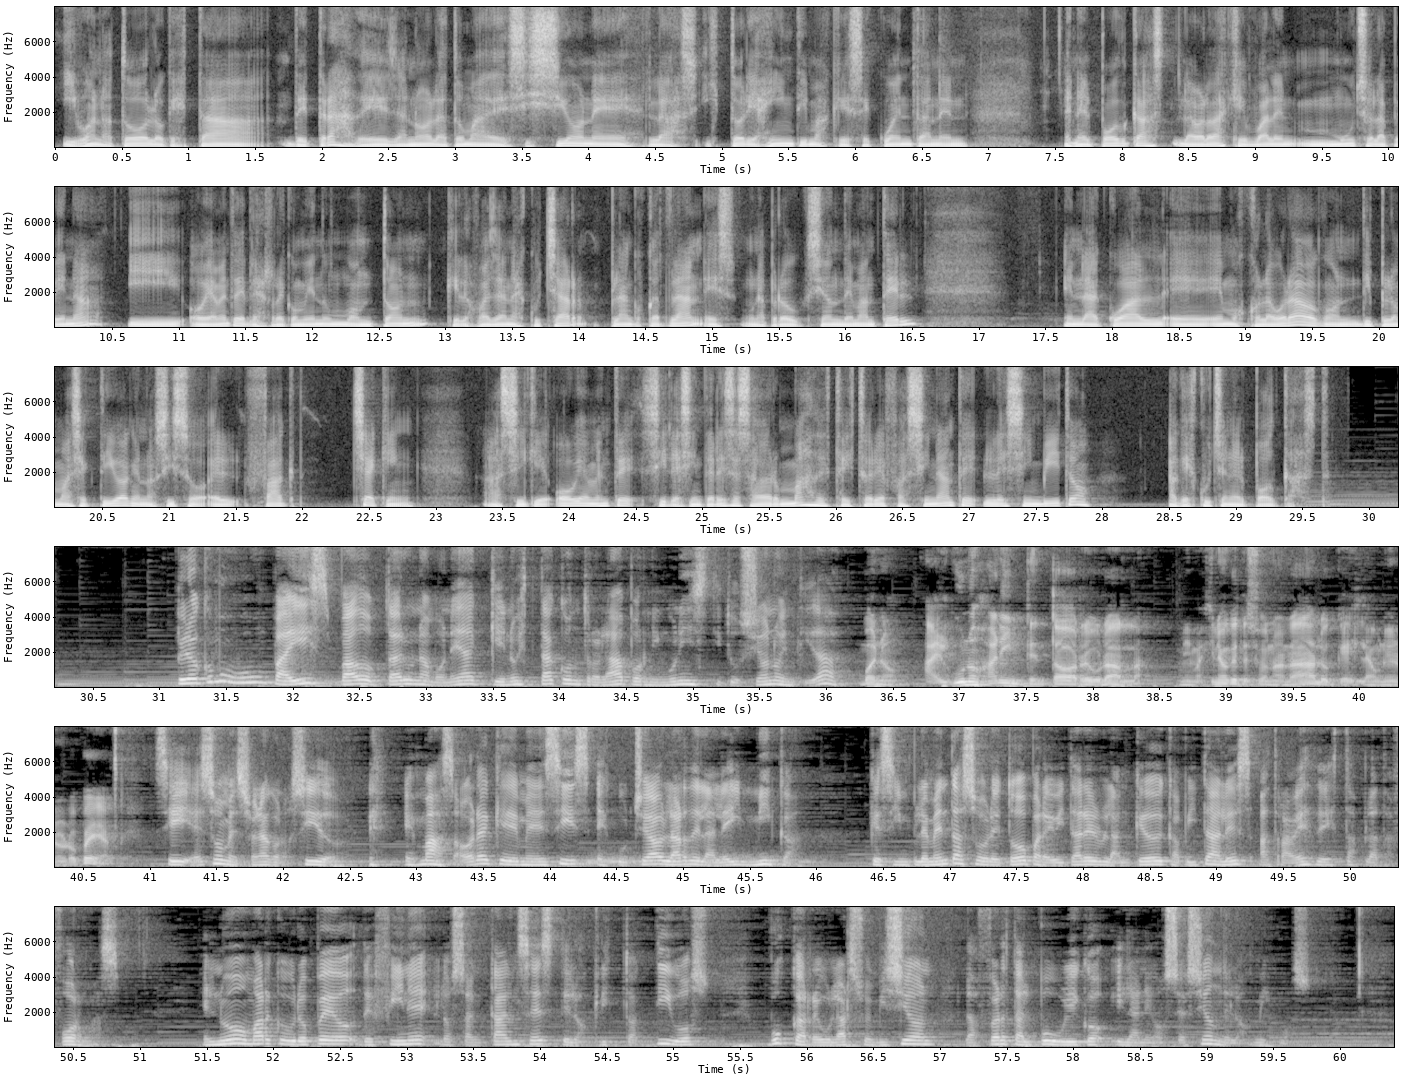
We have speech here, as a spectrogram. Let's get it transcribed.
Y bueno, todo lo que está detrás de ella, ¿no? La toma de decisiones, las historias íntimas que se cuentan en, en el podcast, la verdad es que valen mucho la pena y obviamente les recomiendo un montón que los vayan a escuchar. Plan Cuscatlán es una producción de Mantel en la cual eh, hemos colaborado con Diplomacia Activa que nos hizo el fact-checking. Así que obviamente si les interesa saber más de esta historia fascinante, les invito a que escuchen el podcast. Pero ¿cómo un país va a adoptar una moneda que no está controlada por ninguna institución o entidad? Bueno, algunos han intentado regularla. Me imagino que te sonará lo que es la Unión Europea. Sí, eso me suena conocido. Es más, ahora que me decís, escuché hablar de la ley MICA, que se implementa sobre todo para evitar el blanqueo de capitales a través de estas plataformas. El nuevo marco europeo define los alcances de los criptoactivos, busca regular su emisión, la oferta al público y la negociación de los mismos.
